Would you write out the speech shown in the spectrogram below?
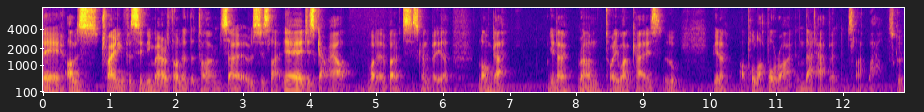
there. I was training for Sydney Marathon at the time, so it was just like, yeah, just go out, whatever. It's just going to be a longer, you know, run, twenty one k's. It'll, you know, I'll pull up all right, and that happened. It was like, wow, it's good.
